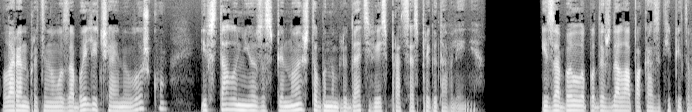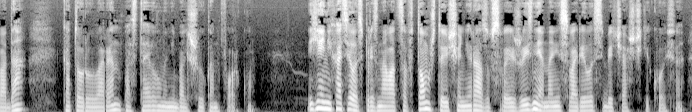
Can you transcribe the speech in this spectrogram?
Лорен протянула Забелле чайную ложку и встал у нее за спиной, чтобы наблюдать весь процесс приготовления. Изабелла подождала, пока закипит вода, которую Лорен поставил на небольшую конфорку. Ей не хотелось признаваться в том, что еще ни разу в своей жизни она не сварила себе чашечки кофе —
